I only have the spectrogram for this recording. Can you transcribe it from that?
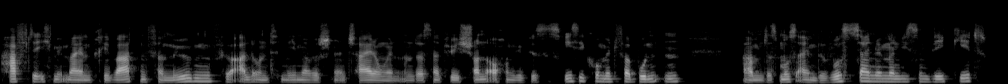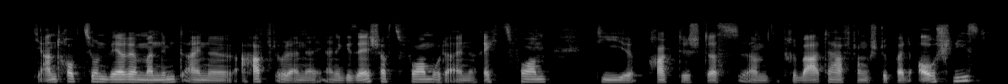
hafte ich mit meinem privaten Vermögen für alle unternehmerischen Entscheidungen und da ist natürlich schon auch 'n gewisses Risiko mit verbunden. Ähm, das muss einem bewusst sein, wenn man diesen Weg geht. Die andere Option wäre, man nimmt eine Haft oder eine eine Gesellschaftsform oder eine Rechtsform, die praktisch das ähm, die private Haftung 'n Stück weit ausschließt.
